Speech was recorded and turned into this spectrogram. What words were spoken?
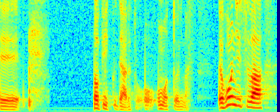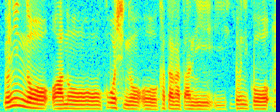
えー、トピックであると思っております。で本日は4人のあの講師の方々に非常にこう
